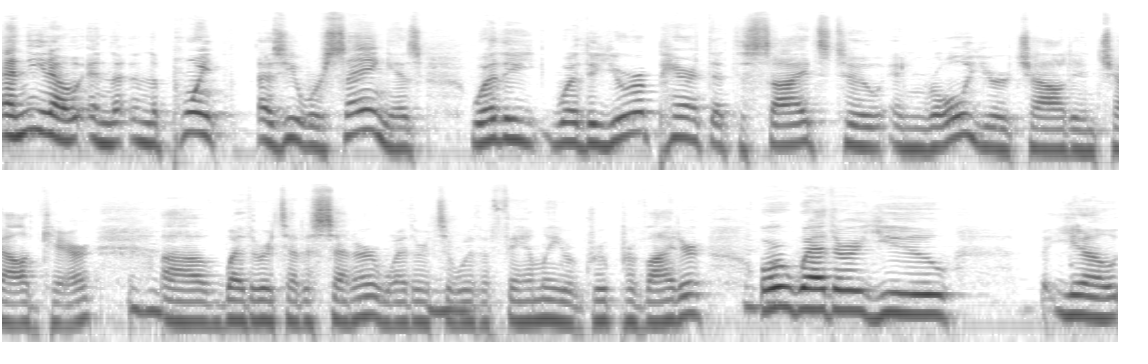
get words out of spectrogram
And you know, and the and the point, as you were saying, is whether whether you're a parent that decides to enroll your child in childcare, Mm-hmm. uh, whether it's at a center, whether it's with a family or group provider, Mm-hmm. or whether you you know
